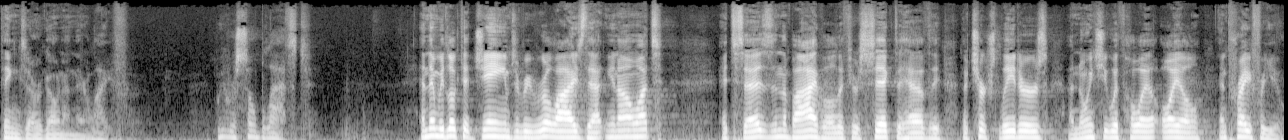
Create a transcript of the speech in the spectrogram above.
things that were going on in their life. We were so blessed. And then we looked at James and we realized that, you know what? It says in the Bible, if you're sick, to have the, the church leaders anoint you with oil, and pray for you.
